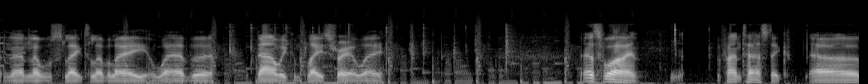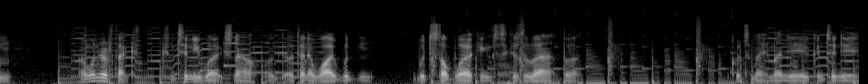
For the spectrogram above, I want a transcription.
and then level select to level 8 or whatever. Now we can play straight away. That's why. Fantastic. Um, I wonder if that continue works now. I, I don't know why it wouldn't would stop working just because of that, but quit to main menu, continue.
